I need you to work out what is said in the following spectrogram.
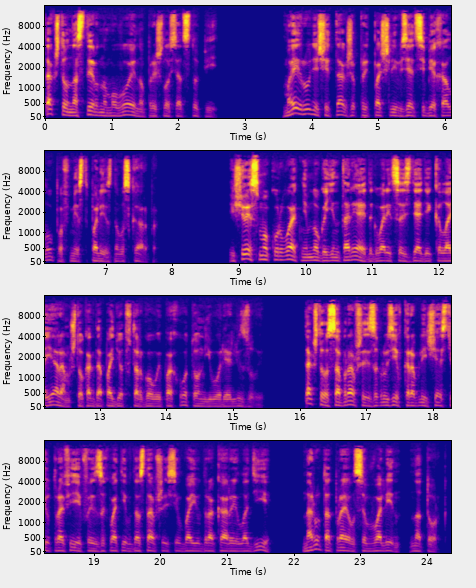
Так что настырному воину пришлось отступить. Мои родичи также предпочли взять себе холопов вместо полезного скарба. Еще я смог урвать немного янтаря и договориться с дядей Калаяром, что когда пойдет в торговый поход, он его реализует. Так что, собравшись, загрузив корабли частью трофеев и захватив доставшиеся в бою дракары и ладьи, народ отправился в Валин на торг.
